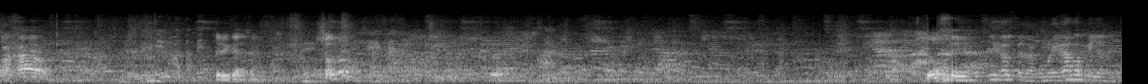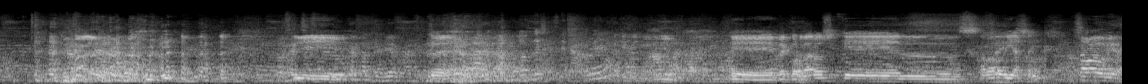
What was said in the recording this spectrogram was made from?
Bajado. ¿Te eh? ¿Solo? ¿12? Sí, 12, la comunidad 2 millones. Eh, recordaros que el sábado día 6 Sábado día.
